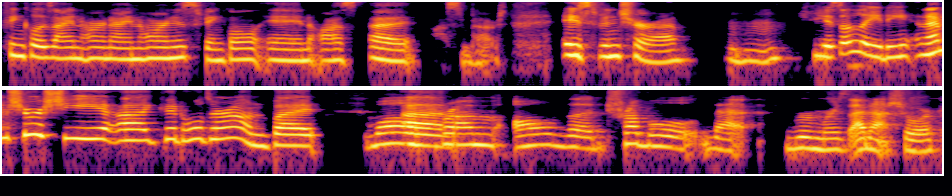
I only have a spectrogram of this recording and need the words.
Finkel is Einhorn, Einhorn is Finkel in uh, Austin Powers. Ace Ventura. Mhm. She is a lady, and I'm sure she uh, could hold her own, but Well, Uh, from all the trouble that rumors, I'm not sure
